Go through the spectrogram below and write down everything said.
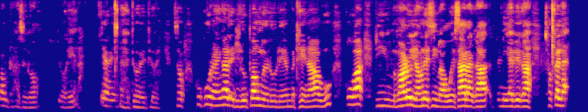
ပေါက်တာဆိုတော့ ပြောရဲလားကြရတယ်အဲပြောတယ်ပြောတယ်ဆိုတော့ကိုကိုတိုင်းကလည်းဒီလိုပေါက်မယ်လို့လည်းမထင်တာဘူးကိုကဒီမမတို့ရောင်းတဲ့စီမှာဝယ်စားတာကတနည်းအားဖြင့်ကချောကလက်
